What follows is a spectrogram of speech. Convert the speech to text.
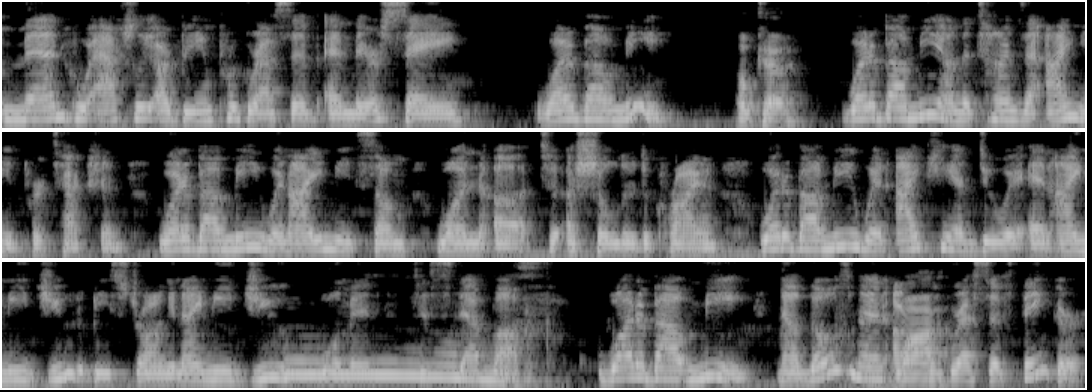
men who actually are being progressive and they're saying, What about me? okay What about me on the times that I need protection? What about me when I need someone uh, to a shoulder to cry on? What about me when I can't do it and I need you to be strong and I need you, woman, to step up? What about me? Now, those men are Wow. progressive thinkers.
